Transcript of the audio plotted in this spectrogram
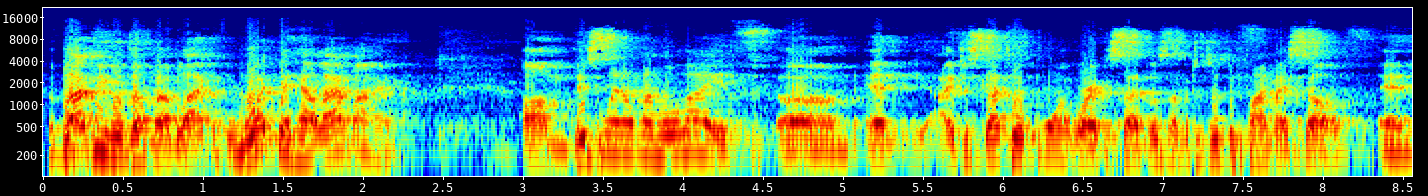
the black people tell me I'm black. What the hell am I? Um, this went on my whole life. Um, and I just got to a point where I decided, listen, I'm just going to define myself. And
